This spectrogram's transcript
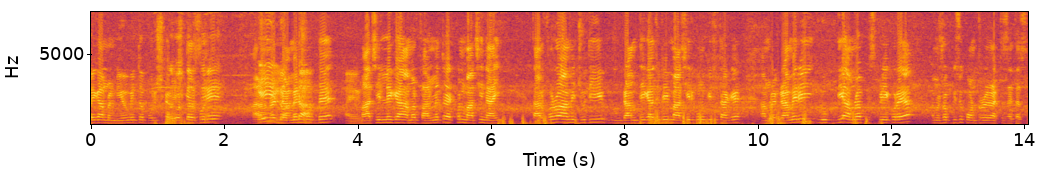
লেগে আমরা নিয়মিত পরিষ্কার করতে পরিষ্কার করে আর এই গ্রামের মধ্যে মাছির লেগে আমার ফার্মে তো এখন মাছি নাই। তারপরেও আমি যদি গ্রাম থেকে যদি মাছির কোনো কিছু থাকে আমরা গ্রামেরই লোক দিয়ে আমরা স্প্রে করে আমরা সব কিছু কন্ট্রোলে রাখতে চাইতেছি।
